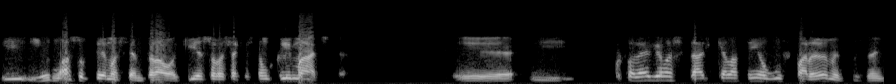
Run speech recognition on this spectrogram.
E, e, o nosso tema central aqui é sobre essa questão climática. E, e Porto Alegre é uma cidade que ela tem alguns parâmetros, né?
